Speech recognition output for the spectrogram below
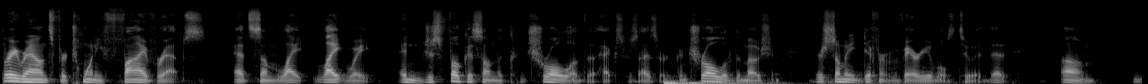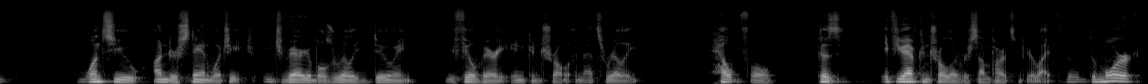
three rounds for 25 reps at some light lightweight and just focus on the control of the exercise or control of the motion. There's so many different variables to it that um, once you understand what each each variable is really doing you feel very in control and that's really helpful because if you have control over some parts of your life the, the more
